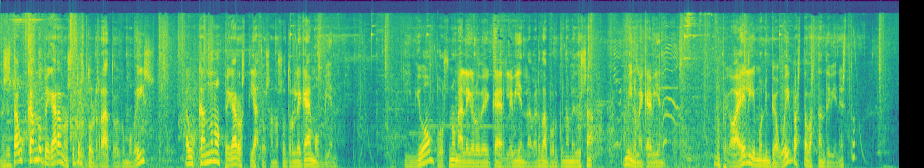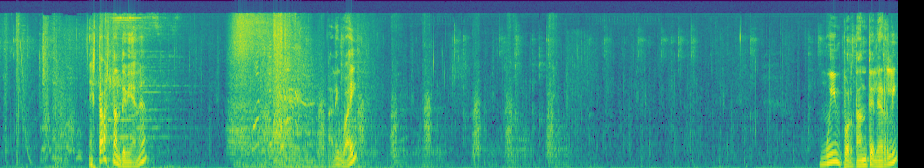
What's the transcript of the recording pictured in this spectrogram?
Nos está buscando pegar a nosotros todo el rato, ¿eh? como veis. Está buscándonos pegar hostiazos a nosotros, le caemos bien. Y yo, pues no me alegro de caerle bien, la verdad, porque una medusa a mí no me cae bien. Hemos pegado a él y hemos limpiado wave, está bastante bien esto. Está bastante bien, ¿eh? Vale, guay. Muy importante el early.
